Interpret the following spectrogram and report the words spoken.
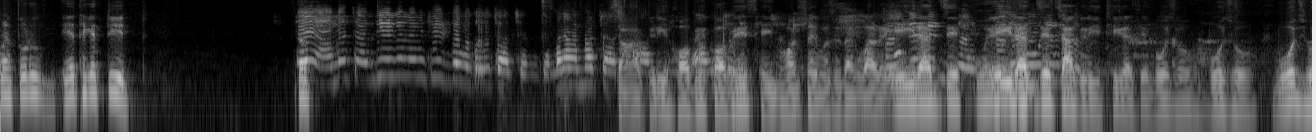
মানে তোর এ থেকে ট্রিট হ্যাঁ আমার চাকরি হয়ে গেলে আমি ট্রিট দেবো তোদের চারজনকে মানে আমার চার- চাকরি হবে কবে? সেই ভরসায় বসে থাকব। আর এই রাজ্যে এই রাজ্যে চাকরি। ঠিক আছে বোঝো বোঝো বোঝো।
